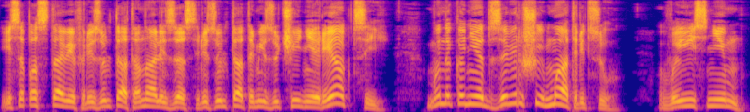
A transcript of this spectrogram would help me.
и сопоставив результат анализа с результатами изучения реакций, мы, наконец, завершим матрицу, выясним,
